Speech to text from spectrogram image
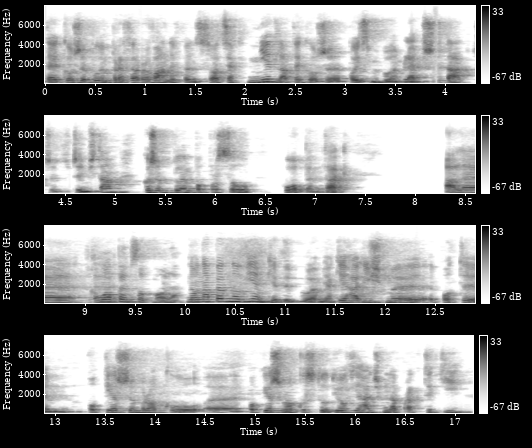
tego, że byłem preferowany w pewnych sytuacjach, nie dlatego, że powiedzmy byłem lepszy, tak, czy w czymś tam, tylko że byłem po prostu chłopem, tak? Ale. e, Chłopem z Opola. no na pewno wiem, kiedy byłem. Jak jechaliśmy po tym, po pierwszym roku, e, po pierwszym roku studiów, jechaliśmy na praktyki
